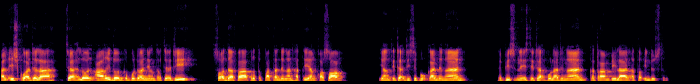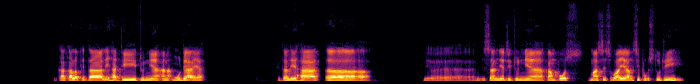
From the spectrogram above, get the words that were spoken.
al-ishku adalah jahlun aridun, kebodohan yang terjadi. Sodafa bertepatan dengan hati yang kosong. Yang tidak disibukkan dengan bisnis tidak pula dengan keterampilan atau industri. Kalau kita lihat di dunia anak muda ya, kita lihat uh, ya, misalnya di dunia kampus mahasiswa yang sibuk studi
